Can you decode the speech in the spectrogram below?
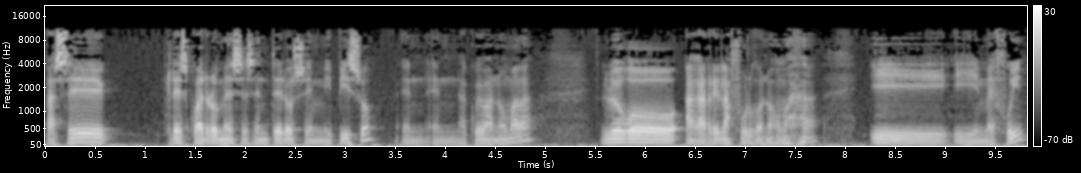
pasé tres, cuatro meses enteros en mi piso, en la cueva nómada. Luego agarré la furgo nómada y, y me fui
